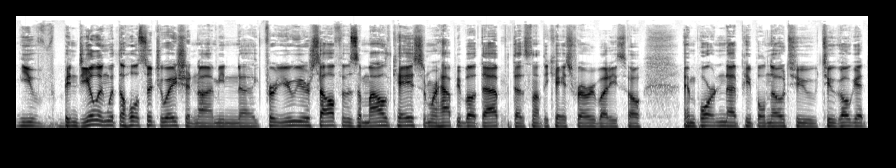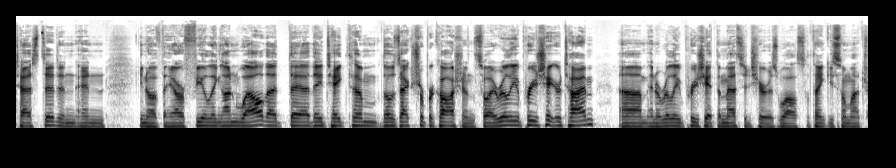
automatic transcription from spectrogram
you've been dealing with the whole situation. I mean, uh, for you yourself, it was a mild case, and we're happy about that. But that's not the case for everybody. So important that people know to to go get tested, and and you know if they are feeling unwell, that uh, they take them those extra precautions. So I really appreciate your time, um, and I really appreciate the message here as well. So thank you so much.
